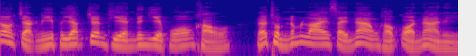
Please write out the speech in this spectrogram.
นอกจากนี้พยักเจิ้นเทียนยังเหยียบหัวของเขา แล้วถมน้ำลายใส่หน้าของเขาก่อนหน้านี้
